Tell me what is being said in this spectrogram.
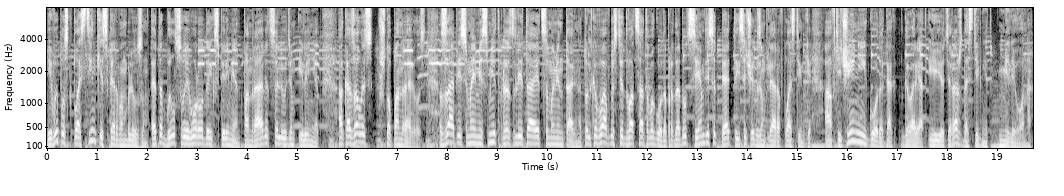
И выпуск пластинки с первым блюзом — это был своего рода эксперимент, понравится людям или нет. Оказалось, что понравилось. Запись Мэми Смит разлетается моментально. Только в августе 2020 года продадут 75 тысяч экземпляров пластинки, а в течение года как говорят, ее тираж достигнет миллиона.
